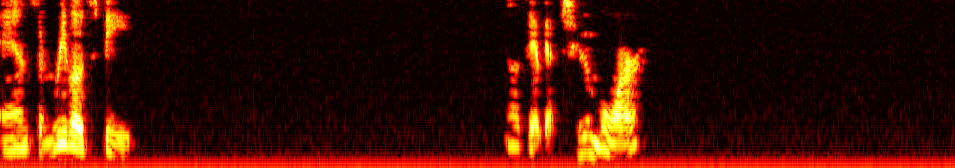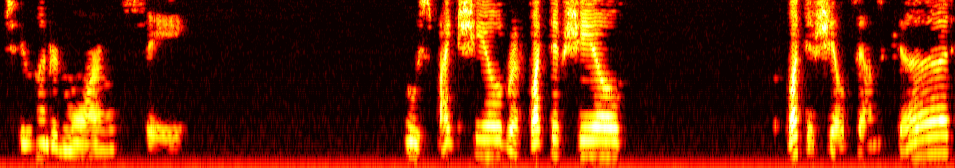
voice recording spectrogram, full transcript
And some reload speed. Let's see, I've got two more. 200 more. Let's see. Ooh, spiked shield, reflective shield. Reflective shield sounds good.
